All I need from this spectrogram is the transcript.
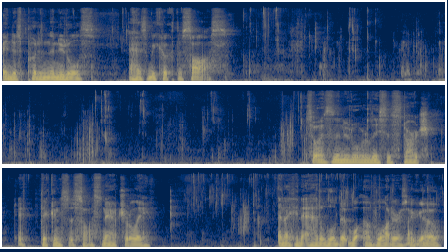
and just put in the noodles as we cook the sauce. So as the noodle releases starch, it thickens the sauce naturally. And I can add a little bit of water as I go.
